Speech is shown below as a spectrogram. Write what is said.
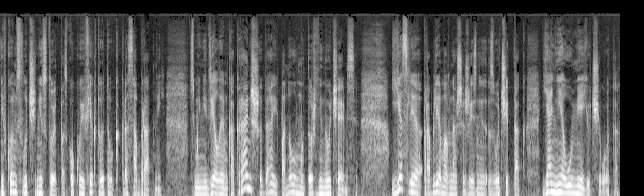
ни в коем случае не стоит, поскольку эффект у этого как раз обратный. То есть мы не делаем как раньше, да, и по-новому тоже не научаемся. Если проблема в нашей жизни звучит так, я не умею чего-то,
